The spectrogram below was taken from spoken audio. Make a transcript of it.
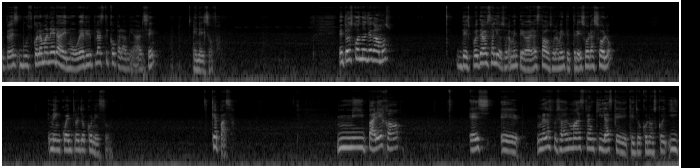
entonces busco la manera de mover el plástico para mearse en el sofá. Entonces cuando llegamos, después de haber salido solamente, de haber estado solamente tres horas solo, me encuentro yo con eso. ¿Qué pasa? Mi pareja es eh, una de las personas más tranquilas que, yo conozco y,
